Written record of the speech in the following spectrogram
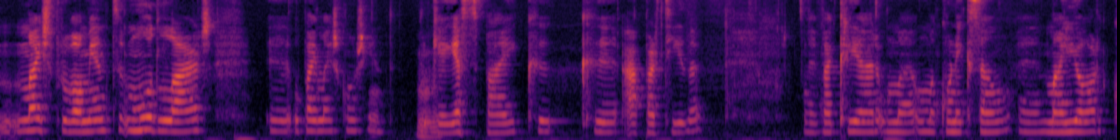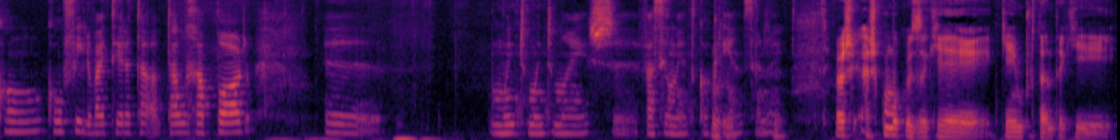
mais provavelmente modelar eh, o pai mais consciente. Porque é esse pai que, que à partida, vai criar uma, uma conexão maior com, com o filho, vai ter a tal, tal rapport muito, muito mais facilmente com a criança, não é? Eu acho, acho que uma coisa que é, que é importante aqui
